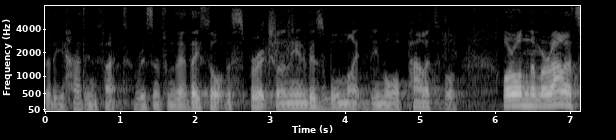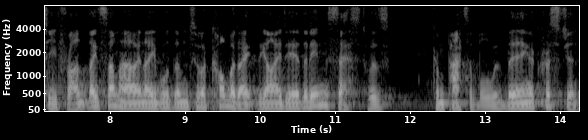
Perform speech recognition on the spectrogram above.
that he had in fact risen from there. They thought the spiritual and the invisible might be more palatable. Or on the morality front, they somehow enabled them to accommodate the idea that incest was compatible with being a Christian.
